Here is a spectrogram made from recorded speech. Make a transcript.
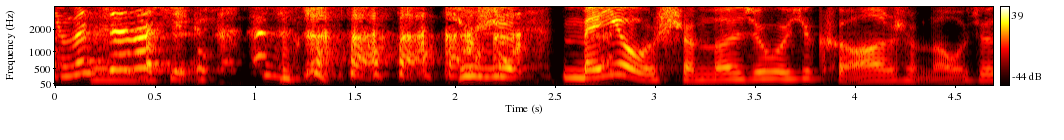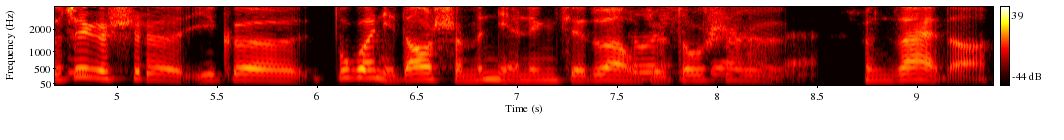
你们真的是，就是没有什么就会去渴望什么。我觉得这个是一个，不管你到什么年龄阶段，我觉得都是存在的。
